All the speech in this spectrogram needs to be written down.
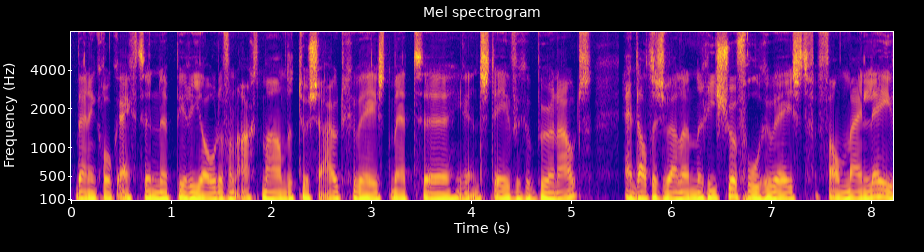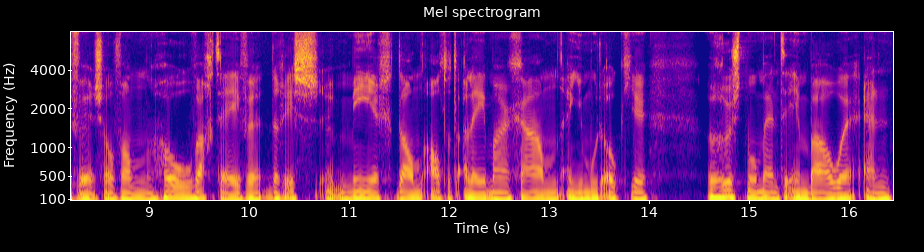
ben ik er ook echt een uh, periode van acht maanden tussenuit geweest met uh, een stevige burn-out. En dat is wel een reshuffle geweest van mijn leven. Zo van, ho, wacht even, er is meer dan altijd alleen maar gaan. En je moet ook je rustmomenten inbouwen en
